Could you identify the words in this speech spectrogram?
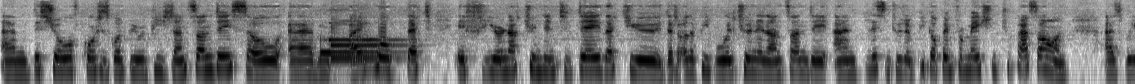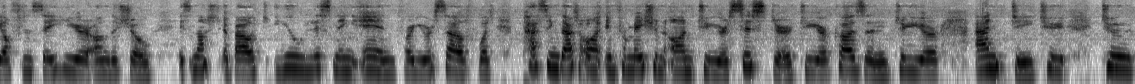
Um, this show, of course, is going to be repeated on Sunday. So um, I hope that if you're not tuned in today, that you that other people will tune in on Sunday and listen to it and pick up information to pass on. As we often say here on the show, it's not about you listening in for yourself, but passing that on, information on to your sister, to your cousin, to your auntie, to to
